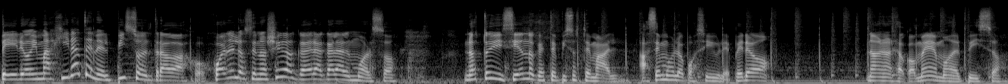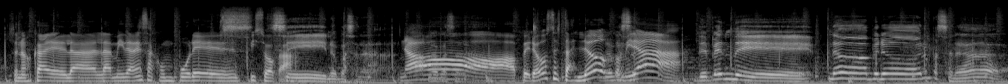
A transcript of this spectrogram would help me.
Pero imagínate en el piso del trabajo. Juanelo, se nos llega a caer acá el almuerzo. No estoy diciendo que este piso esté mal. Hacemos lo posible, pero no nos lo comemos del piso. Se nos cae la, la milanesa con puré en el piso acá. Sí, no pasa nada. No, pasa nada. pero vos estás loco, No pasa- mirá. Depende. No, pero no pasa nada.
